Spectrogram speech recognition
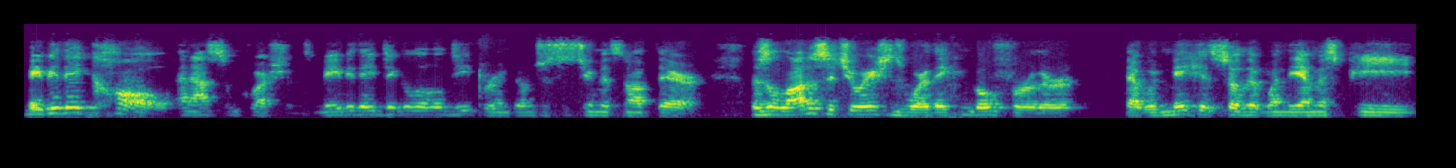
Maybe they call and ask some questions. Maybe they dig a little deeper and don't just assume it's not there. There's a lot of situations where they can go further that would make it so that when the MSP,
